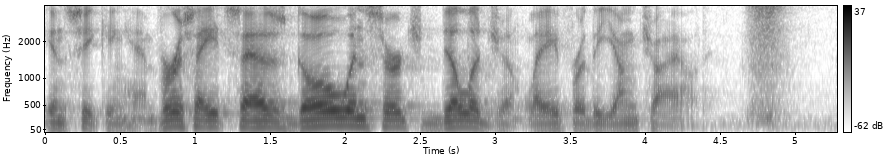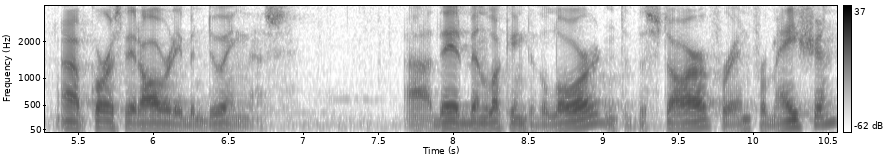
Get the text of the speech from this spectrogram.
in seeking him. Verse 8 says, Go and search diligently for the young child. Now, of course, they'd already been doing this. Uh, they had been looking to the Lord and to the star for information.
